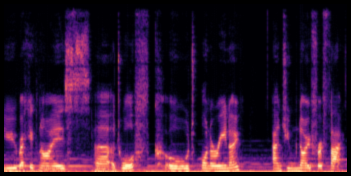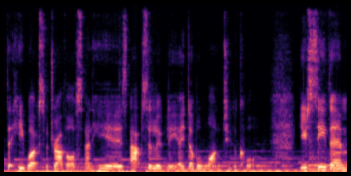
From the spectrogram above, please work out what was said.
You recognize uh, a dwarf called Honorino, and you know for a fact that he works for Dravos and he is absolutely a double one to the core. You see them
